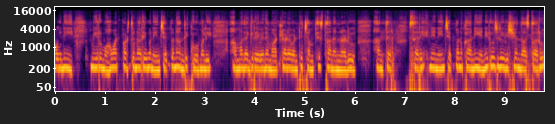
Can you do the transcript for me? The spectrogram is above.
అవుని మీరు మొహమాట పడుతున్నారేమో నేను చెప్పను అంది కోమలి అమ్మ దగ్గర ఏమైనా మాట్లాడావంటే చంపేస్తానన్నాడు అంతర్. సరే నేనేం చెప్పను కానీ ఎన్ని రోజులు ఈ విషయం దాస్తారు?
